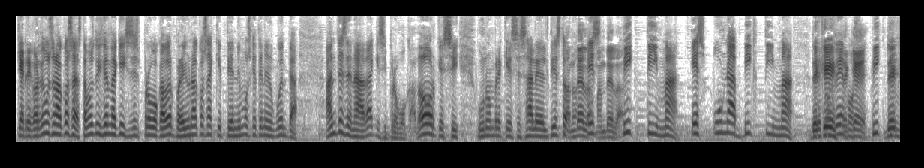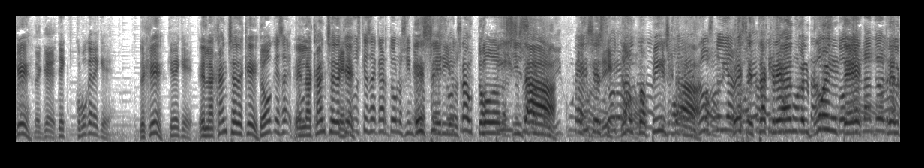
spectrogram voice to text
Que recordemos una cosa, estamos diciendo aquí que si es provocador, pero hay una cosa que tenemos que tener en cuenta. Antes de nada, que si provocador, que si un hombre que se sale del tiesto, no, Mandela, es Mandela. víctima, es una víctima. ¿De qué? ¿De qué? ¿De qué? ¿De qué? ¿Cómo que de qué? ¿De qué? ¿Qué de qué? ¿En la cancha de qué? Tengo que ¿En la cancha de qué? Tenemos que sacar todos los Esa es improperios, otra autopista. Esa es otra autopista. no estoy ¿Ves? Está creando el puente del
